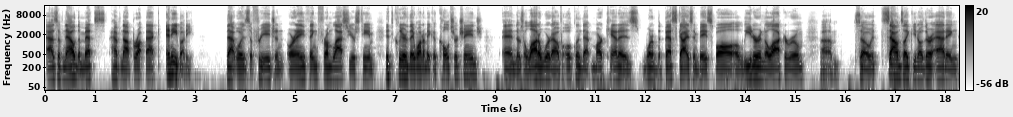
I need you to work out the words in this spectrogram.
as of now, the Mets have not brought back anybody that was a free agent or anything from last year's team. It's clear they want to make a culture change. And there's a lot of word out of Oakland that Mark Canha is one of the best guys in baseball, a leader in the locker room. Um, so it sounds like, you know, they're adding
